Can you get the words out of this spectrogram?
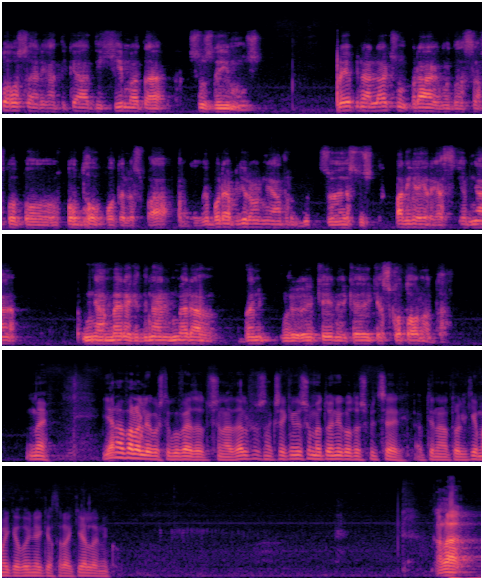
τόσα εργατικά ατυχήματα στους Δήμους. Πρέπει να αλλάξουν πράγματα σε αυτό το, το τόπο τέλος πάντων. Δεν μπορεί να πληρώνουν οι άνθρωποι τις ζωές τους. Πάνε για εργασία μια, μια μέρα και την άλλη μέρα δεν, και, είναι, και, και σκοτώνονται. Ναι. Για να βάλω λίγο στην κουβέντα τους συναδέλφους, να ξεκινήσουμε με τον Νίκο το Σπιτσέρη από την Ανατολική Μακεδονία και Θρακή. Έλα, Νίκο. Καλά,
